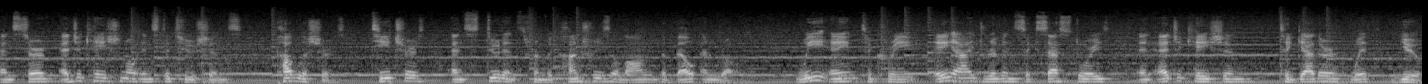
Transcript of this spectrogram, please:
and serve educational institutions, publishers, teachers, and students from the countries along the Belt and Road. We aim to create AI driven success stories in education together with you.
